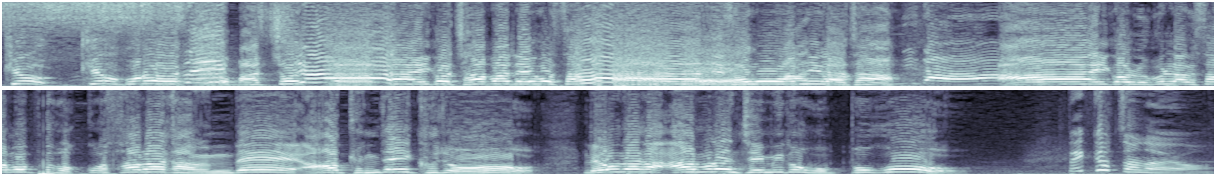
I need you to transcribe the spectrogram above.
Q 뭐라 Q 맞췄죠 자 이거 잡아내고 쌍꺼풀 아, 네, 성공합니다 자. 아 이거 르블랑 쌍꺼풀 먹고 살아가는데 아 굉장히 크죠 레오나가 아무런 재미도 못 보고 뺏겼잖아요.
